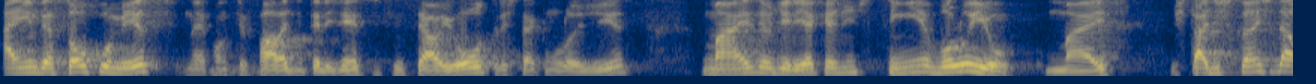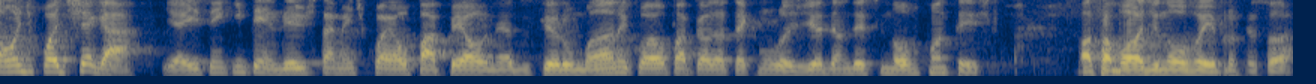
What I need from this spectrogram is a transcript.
Ainda é só o começo, né, quando se fala de inteligência artificial e outras tecnologias, mas eu diria que a gente sim evoluiu, mas está distante da onde pode chegar. E aí tem que entender justamente qual é o papel né, do ser humano e qual é o papel da tecnologia dentro desse novo contexto. Passa a bola de novo aí, professor.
